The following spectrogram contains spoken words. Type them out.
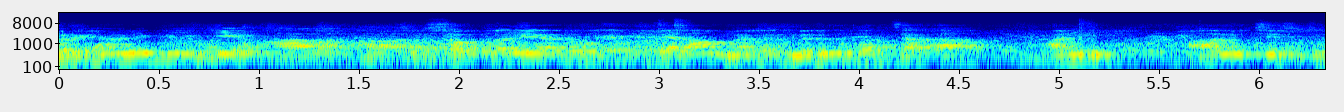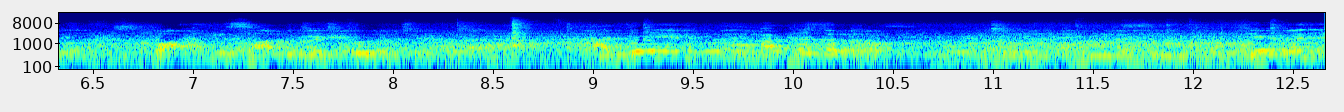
ప్రయాణికులకి ఆ సౌకర్యాలు ఎలా మె- మెరుగుపరచాలా అని ఆలోచిస్తూ వాటిని సాల్వ్ చేస్తూ వచ్చారు. అదే పద్ధతిలో సెవెన్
